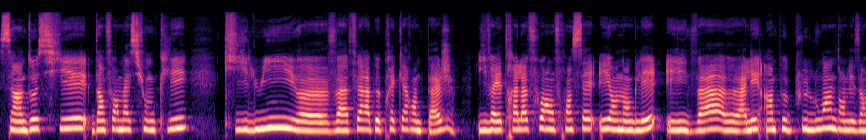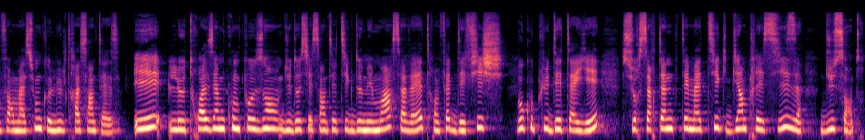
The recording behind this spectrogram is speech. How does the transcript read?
C'est un dossier d'informations clés qui, lui, euh, va faire à peu près 40 pages. Il va être à la fois en français et en anglais et il va euh, aller un peu plus loin dans les informations que l'ultrasynthèse. Et le troisième composant du dossier synthétique de mémoire, ça va être en fait des fiches beaucoup plus détaillées sur certaines thématiques bien précises du centre.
